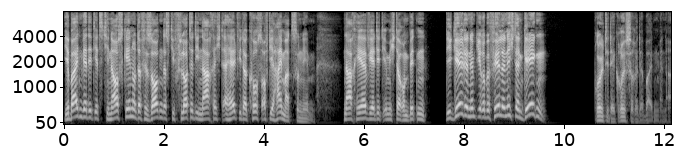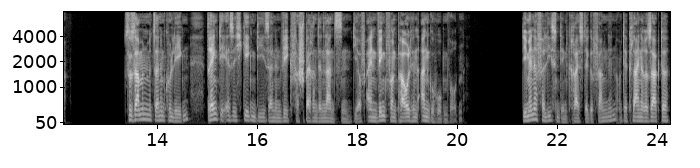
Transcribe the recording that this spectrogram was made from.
Ihr beiden werdet jetzt hinausgehen und dafür sorgen, dass die Flotte die Nachricht erhält, wieder Kurs auf die Heimat zu nehmen. Nachher werdet ihr mich darum bitten, die Gilde nimmt ihre Befehle nicht entgegen brüllte der größere der beiden Männer. Zusammen mit seinem Kollegen drängte er sich gegen die seinen Weg versperrenden Lanzen, die auf einen Wink von Paul hin angehoben wurden. Die Männer verließen den Kreis der Gefangenen und der kleinere sagte,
